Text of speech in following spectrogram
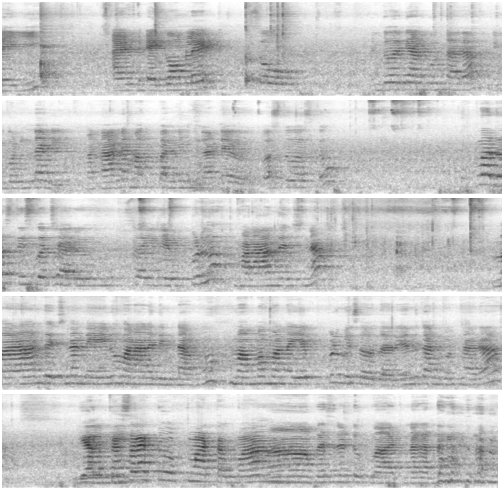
నెయ్యి and egg omelette so ఎంతవరకు అనుకుంటున్నారా? ఇంకోటి ఉందండి. మా నాన్న మాకు పండించిన అంటే వస్తూ వస్తూ ఉప్మా దోశ తీసుకొచ్చారు. సో ఇది ఎప్పుడు మా నాన్న తెచ్చిన మా నాన్న తెచ్చిన నేను మా నాన్న తింటాము. మా అమ్మ మొన్న ఎప్పుడు మిస్ అవుతారు. ఎందుకు అనుకుంటున్నారా? పెసరట్టు ఉప్మా అట్టమ్మా ప్రెసిడెంట్ ఉప్మా అంటే నాకు అర్థం కాదు.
